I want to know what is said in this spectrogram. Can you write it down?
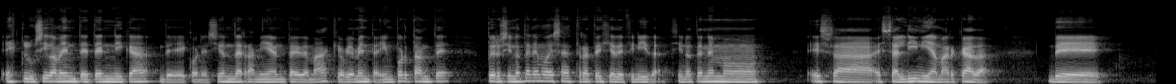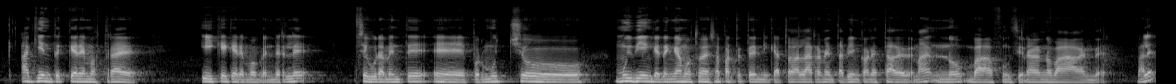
exclusivamente técnica de conexión de herramientas y demás, que obviamente es importante, pero si no tenemos esa estrategia definida, si no tenemos esa, línea marcada de a quién queremos traer y qué queremos venderle, seguramente eh, por mucho, muy bien que tengamos toda esa parte técnica, todas las herramientas bien conectadas y demás, no va a funcionar, no va a vender, ¿vale?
